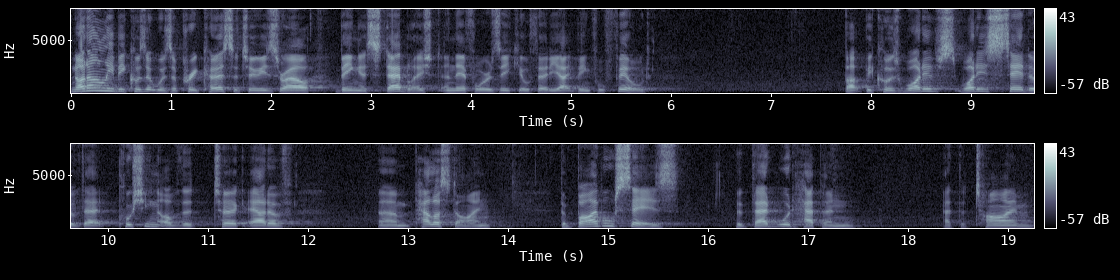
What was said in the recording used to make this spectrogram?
Not only because it was a precursor to Israel being established and therefore Ezekiel 38 being fulfilled, but because what is, what is said of that pushing of the Turk out of um, Palestine, the Bible says that that would happen at the time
